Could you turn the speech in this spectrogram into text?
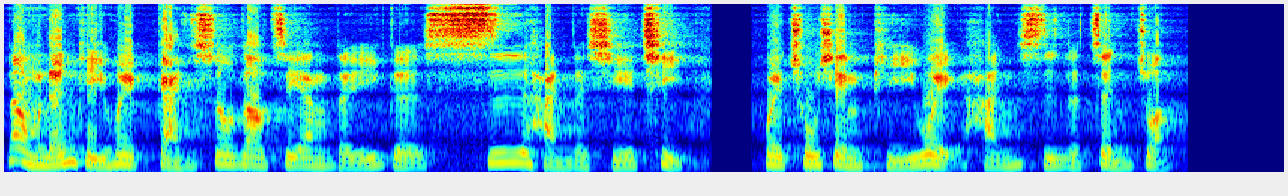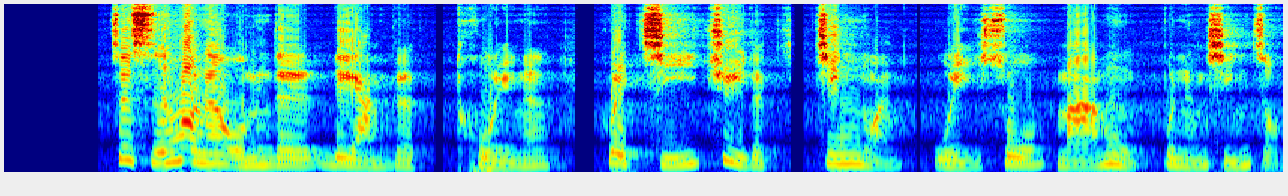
那我们人体会感受到这样的一个湿寒的邪气，会出现脾胃寒湿的症状。这时候呢，我们的两个腿呢会急剧的痉挛、萎缩、麻木，不能行走。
